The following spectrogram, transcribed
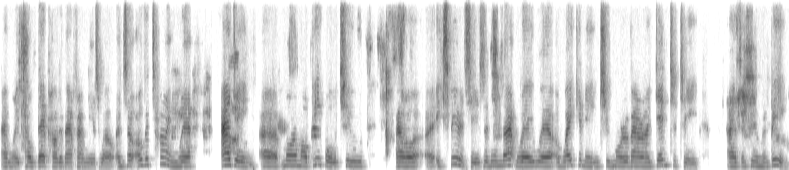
and we're told they're part of our family as well. And so over time, we're adding uh, more and more people to our uh, experiences. And in that way, we're awakening to more of our identity as a human being.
